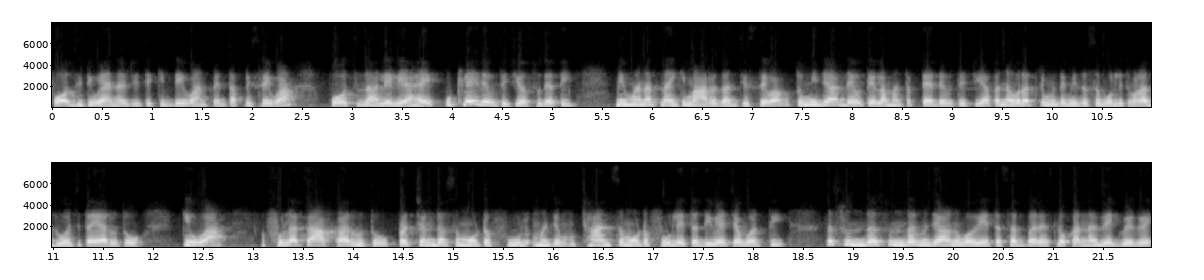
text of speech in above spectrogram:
पॉझिटिव्ह एनर्जी येते की देवांपर्यंत आपली सेवा पोच झालेली आहे. कुठल्याही देवतेची असू द्या ती. मी म्हणत नाही की महाराजांची सेवा तुम्ही ज्या देवतेला म्हणतात त्या देवतेची. आता नवरात्रीमध्ये मी जसं बोलली तुम्हाला ध्वज तयार होतो किंवा फुलाचा आकार होतो. प्रचंड असं मोठं फूल म्हणजे छानसं मोठं फूल येतं दिव्याच्या वरती. तर सुंदर सुंदर म्हणजे अनुभव येत असतात बऱ्याच लोकांना वेगवेगळे.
